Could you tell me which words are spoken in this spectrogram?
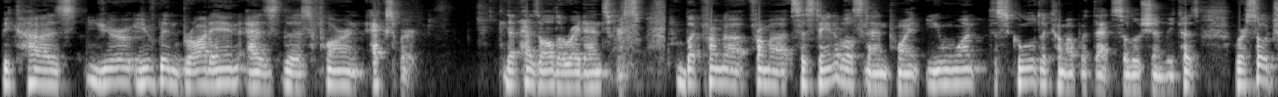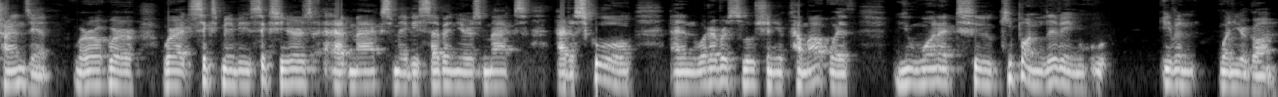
because you're you've been brought in as this foreign expert that has all the right answers. But from a from a sustainable standpoint, you want the school to come up with that solution because we're so transient. We're we're we're at six maybe six years at max, maybe seven years max at a school, and whatever solution you come up with, you want it to keep on living even when you're gone.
